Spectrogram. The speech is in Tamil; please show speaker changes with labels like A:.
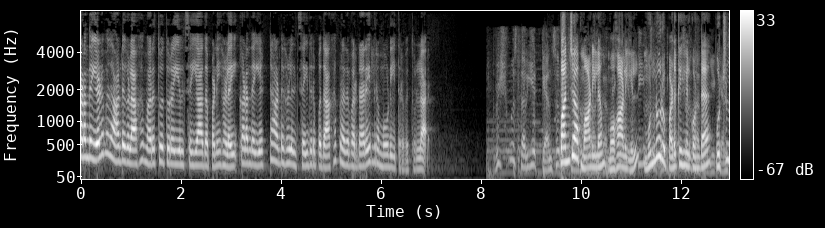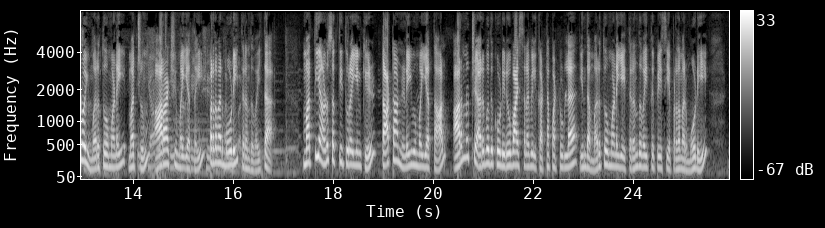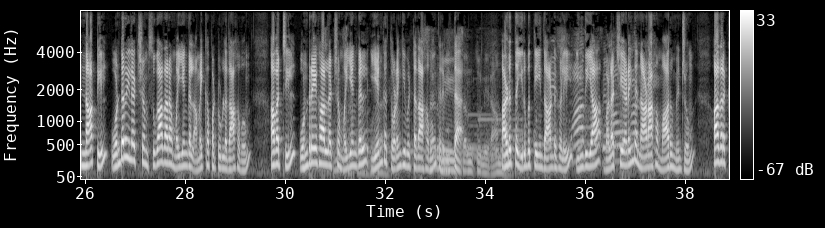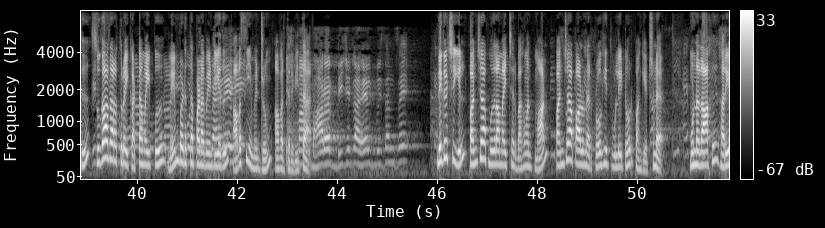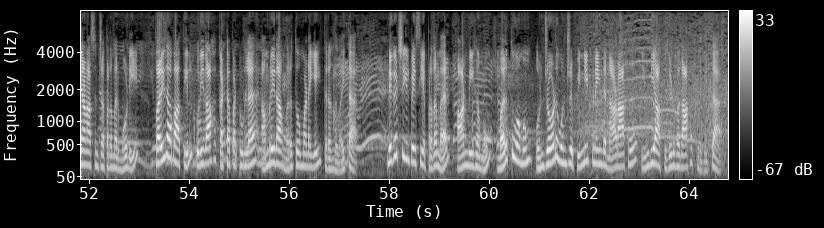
A: கடந்த எழுபது ஆண்டுகளாக மருத்துவத்துறையில் செய்யாத பணிகளை கடந்த எட்டு ஆண்டுகளில் செய்திருப்பதாக பிரதமர் நரேந்திர மோடி தெரிவித்துள்ளார்
B: பஞ்சாப் மாநிலம் மொஹாலியில் முன்னூறு படுக்கைகள் கொண்ட புற்றுநோய் மருத்துவமனை மற்றும் ஆராய்ச்சி மையத்தை பிரதமர் மோடி திறந்து வைத்தார் மத்திய அணுசக்தி துறையின் கீழ் டாடா நினைவு மையத்தால் அறுநூற்றி அறுபது கோடி ரூபாய் செலவில் கட்டப்பட்டுள்ள இந்த மருத்துவமனையை திறந்து வைத்து பேசிய பிரதமர் மோடி நாட்டில் ஒன்றரை லட்சம் சுகாதார மையங்கள் அமைக்கப்பட்டுள்ளதாகவும் அவற்றில் ஒன்றேகால் லட்சம் மையங்கள் இயங்க தொடங்கிவிட்டதாகவும் தெரிவித்தார் அடுத்த இருபத்தி ஐந்து ஆண்டுகளில் இந்தியா வளர்ச்சியடைந்த நாடாக மாறும் என்றும் அதற்கு சுகாதாரத்துறை கட்டமைப்பு மேம்படுத்தப்பட வேண்டியது அவசியம் என்றும் அவர் தெரிவித்தார் நிகழ்ச்சியில் பஞ்சாப் முதலமைச்சர் பகவந்த் மான் பஞ்சாப் ஆளுநர் புரோஹித் உள்ளிட்டோர் பங்கேற்றனர் முன்னதாக ஹரியானா சென்ற பிரதமர் மோடி ஃபரிதாபாத்தில் புதிதாக கட்டப்பட்டுள்ள அம்ரிதா மருத்துவமனையை திறந்து வைத்தார் நிகழ்ச்சியில் பேசிய பிரதமர் ஆன்மீகமும் மருத்துவமும் ஒன்றோடு ஒன்று பின்னி பிணைந்த நாடாக இந்தியா திகழ்வதாக தெரிவித்தார்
